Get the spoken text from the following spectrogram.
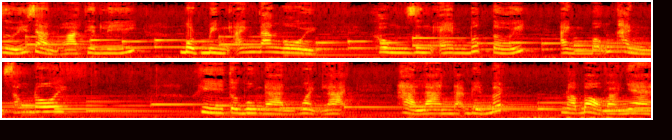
Dưới giàn hoa thiên lý, Một mình anh đang ngồi, Không dưng em bước tới, Anh bỗng thành song đôi. Khi tôi buông đàn ngoảnh lại, Hà Lan đã biến mất. Nó bỏ vào nhà.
